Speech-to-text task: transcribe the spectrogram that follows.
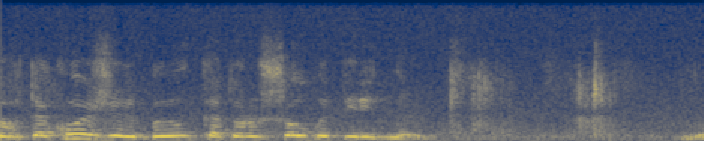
чтобы такой же был, который шел бы перед нами. Да.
